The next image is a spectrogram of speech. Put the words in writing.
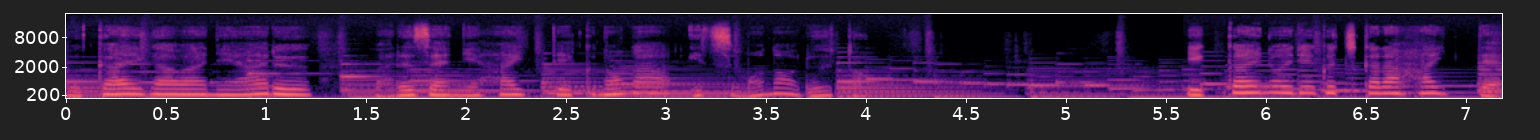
向かい側にある丸善に入っていくのがいつものルート。1階の入り口から入って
